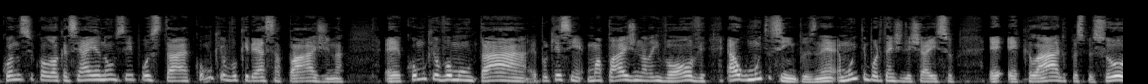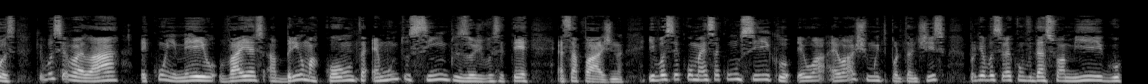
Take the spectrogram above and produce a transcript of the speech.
Quando se coloca assim, ah, eu não sei postar, como que eu vou criar essa página? É, como que eu vou montar? É porque assim, uma página ela envolve é algo muito simples, né? É muito importante deixar isso é, é claro para as pessoas que você vai lá é com e-mail, vai abrir uma conta, é muito simples hoje você ter essa página e você começa com um ciclo. Eu, eu acho muito importante isso porque você vai convidar seu amigo,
